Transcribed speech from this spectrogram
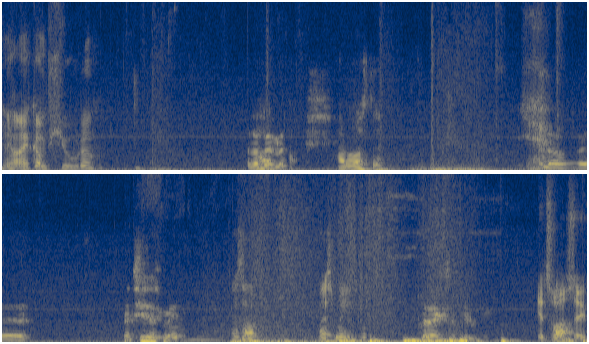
Jeg har en computer. Eller hvem er Har du også det? Eller øh, Mathias med. Hvad så? Hvad smag? Det er ikke så vildt. Jeg tror også, jeg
